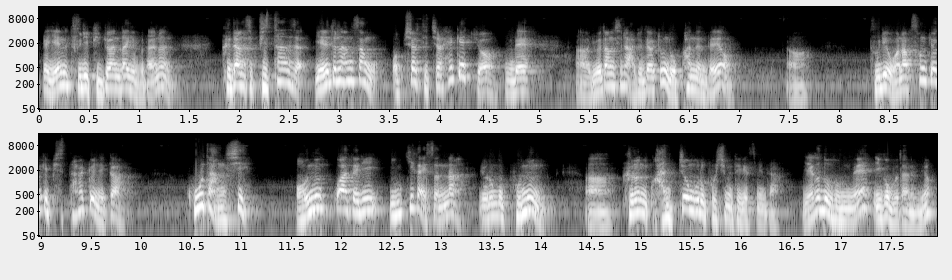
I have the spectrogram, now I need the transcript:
그러니까 얘는 둘이 비교한다기보다는 그 당시 비슷한 자- 얘네들은 항상 엎치락 뒤치락 했겠죠. 근데 어, 요 당시는 아주대가 좀 높았는데요. 어, 둘이 워낙 성격이 비슷한 학교니까 그 당시 어느 과들이 인기가 있었나 이런 거 보는 아, 그런 관점으로 보시면 되겠습니다. 얘가 더 높네 이거보다는요.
